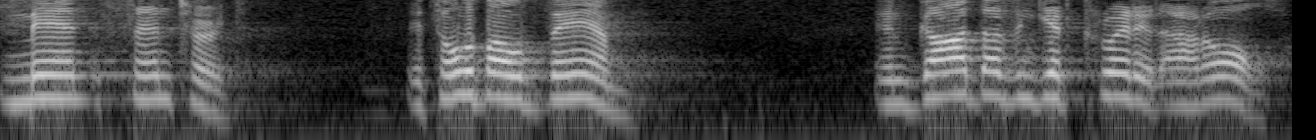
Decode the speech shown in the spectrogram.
men centered. It's all about them. And God doesn't get credit at all.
